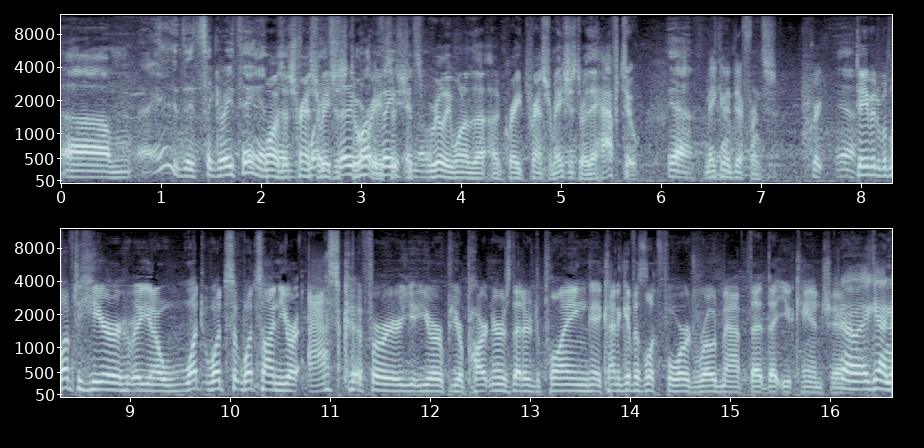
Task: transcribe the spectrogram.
um, it's a great thing. and well, it's a transformation very story. It's, it's really one of the a great transformation story. They have to. yeah. Making a difference. Great. Yeah. David, would love to hear, you know, what, what's, what's on your ask for your, your partners that are deploying, kind of give us a look forward roadmap that, that you can share. You know, again,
